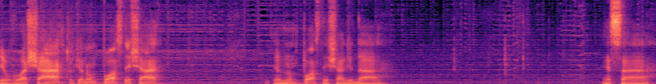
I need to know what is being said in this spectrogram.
Eu vou achar porque eu não posso deixar eu não posso deixar de dar essa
